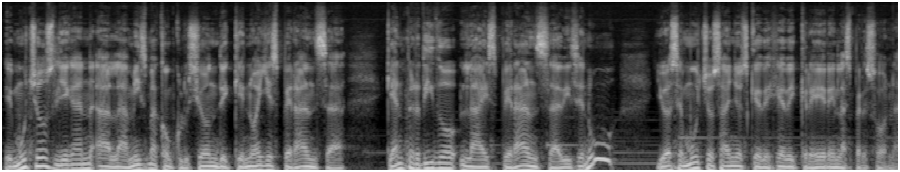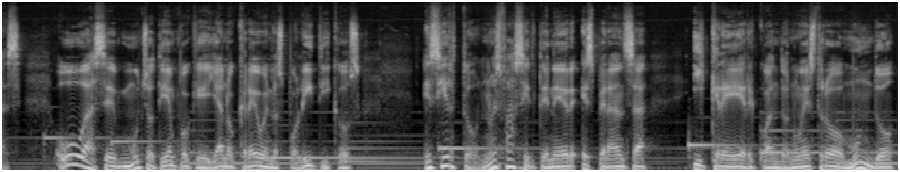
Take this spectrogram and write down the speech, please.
eh, muchos llegan a la misma conclusión de que no hay esperanza, que han perdido la esperanza. Dicen, uh, yo hace muchos años que dejé de creer en las personas. Uh, hace mucho tiempo que ya no creo en los políticos. Es cierto, no es fácil tener esperanza y creer cuando nuestro mundo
